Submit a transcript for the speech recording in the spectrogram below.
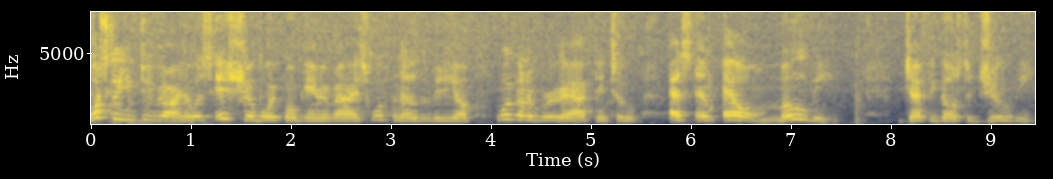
What's good YouTube? You already know it's, it's your boy Pro Gaming Vibes with another video. We're gonna be reacting to SML movie. Jeffy goes to juvie.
